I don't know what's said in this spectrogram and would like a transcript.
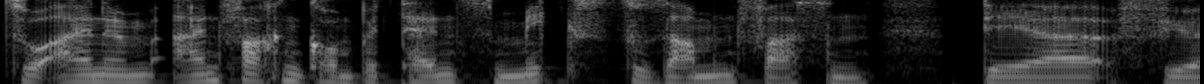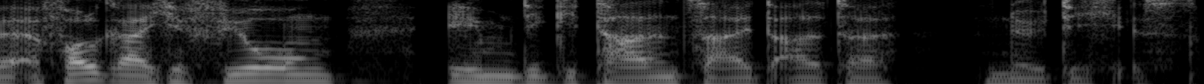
zu einem einfachen Kompetenzmix zusammenfassen, der für erfolgreiche Führung im digitalen Zeitalter nötig ist.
